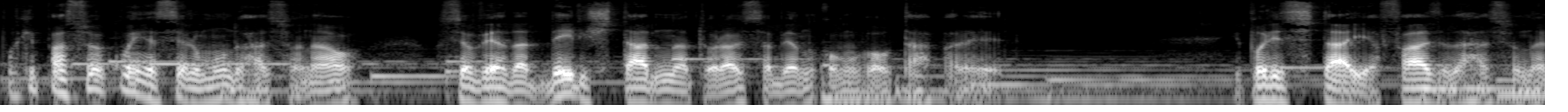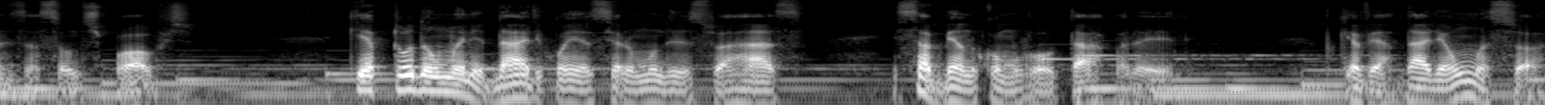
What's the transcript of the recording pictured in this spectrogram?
porque passou a conhecer o mundo racional, o seu verdadeiro estado natural e sabendo como voltar para ele. E por isso está aí a fase da racionalização dos povos, que é toda a humanidade conhecer o mundo de sua raça e sabendo como voltar para ele. Porque a verdade é uma só.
